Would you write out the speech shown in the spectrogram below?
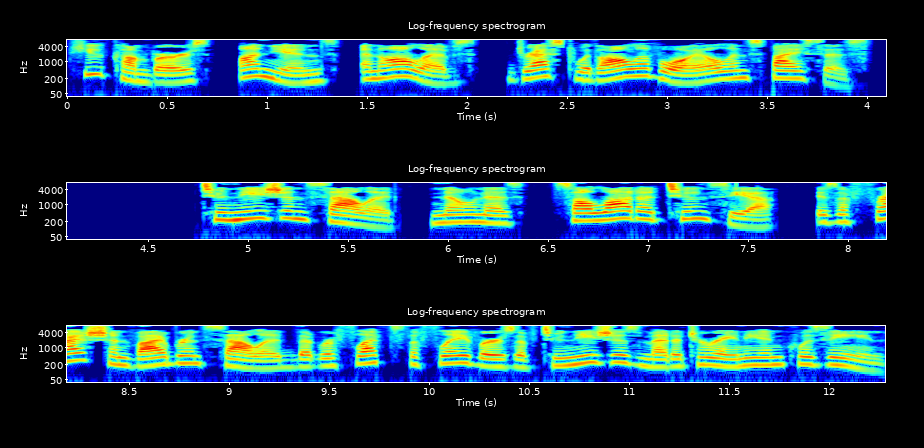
cucumbers, onions, and olives, dressed with olive oil and spices. Tunisian salad, known as salata tounsiya, is a fresh and vibrant salad that reflects the flavors of Tunisia's Mediterranean cuisine.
